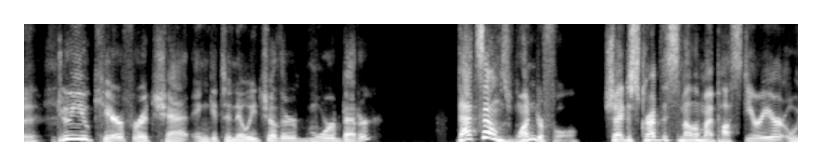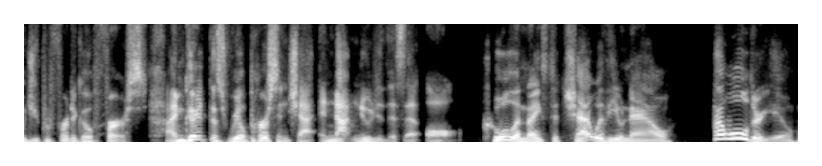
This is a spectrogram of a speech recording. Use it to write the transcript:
Do you care for a chat and get to know each other more better? That sounds wonderful. Should I describe the smell of my posterior or would you prefer to go first? I'm good at this real person chat and not new to this at all. Cool and nice to chat with you now. How old are you?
